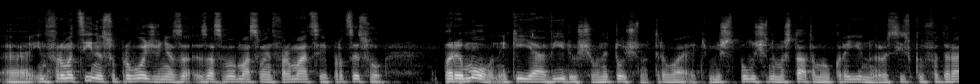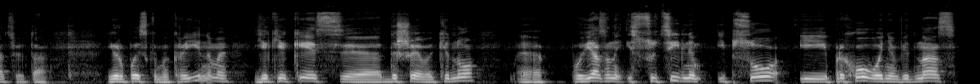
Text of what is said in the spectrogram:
е, інформаційне супроводження за- засобів масової інформації процесу перемовин, які я вірю, що вони точно тривають між Сполученими Штатами, Україною, Російською Федерацією та європейськими країнами, як якесь е, дешеве кіно, е, пов'язане із суцільним ІПСО і приховуванням від нас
